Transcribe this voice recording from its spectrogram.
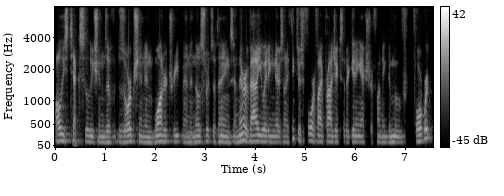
all these tech solutions of absorption and water treatment and those sorts of things. And they're evaluating theirs. And I think there's four or five projects that are getting extra funding to move forward.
